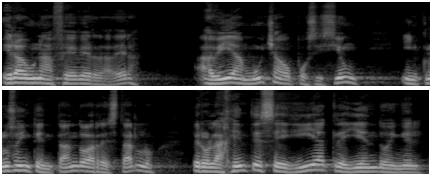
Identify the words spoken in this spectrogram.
era una fe verdadera. Había mucha oposición, incluso intentando arrestarlo, pero la gente seguía creyendo en él.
